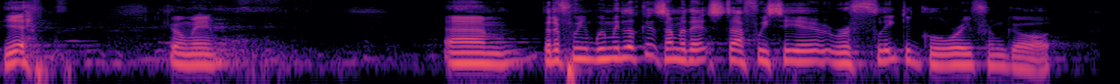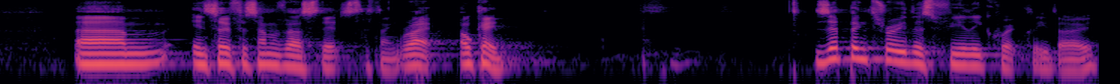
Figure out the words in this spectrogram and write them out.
yeah, cool man. Um, but if we, when we look at some of that stuff, we see a reflected glory from God. Um, and so for some of us, that's the thing. Right, okay. Zipping through this fairly quickly, though,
